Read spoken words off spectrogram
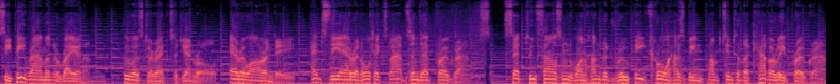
CP Ramanarayanan, who as Director General, Aero R&D, heads the aeronautics labs and their programs, said 2100 rupee crore has been pumped into the Kaveri program.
